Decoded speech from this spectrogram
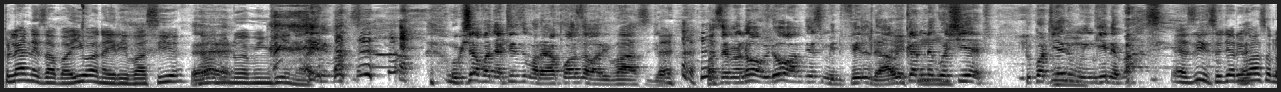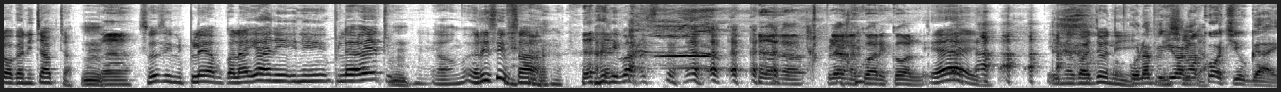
Player nezabaiwa na irivasiwe na ununue mwingine ukishafanya tizi mara ya kwanza wa reverse jo? Waseme no we don't want this midfielder. We can negotiate. Tupatieni mwingine basi. Eh, zi soja reversal waga ni mm. yeah. sozi ni player mkala yani ni, player yetu. Mm. um, receive sawa. Reverse. Player anakuwa recall. Yeah inakuwa jo ni unapigiwa na coach you guy.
